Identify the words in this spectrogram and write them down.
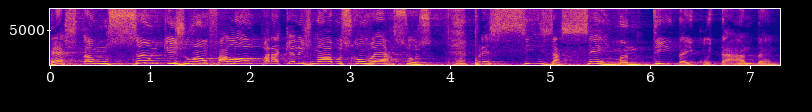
Esta unção que João falou para aqueles novos conversos precisa ser mantida e cuidada.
